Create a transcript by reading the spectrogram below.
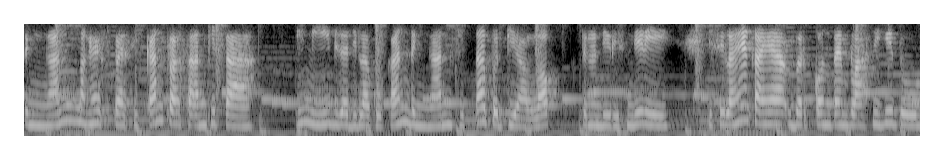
dengan mengekspresikan perasaan kita. Ini bisa dilakukan dengan kita berdialog dengan diri sendiri. Istilahnya kayak berkontemplasi gitu.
